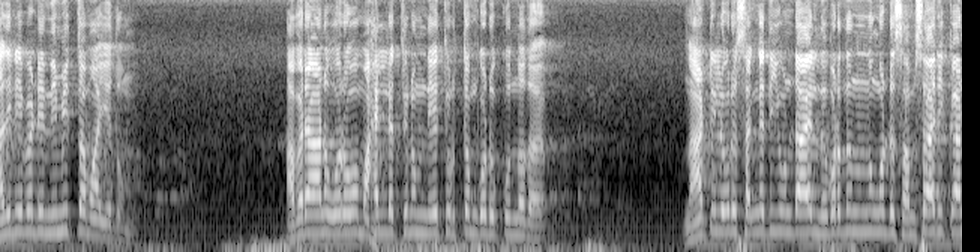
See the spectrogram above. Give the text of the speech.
അതിനുവേണ്ടി നിമിത്തമായതും അവരാണ് ഓരോ മഹല്ലത്തിനും നേതൃത്വം കൊടുക്കുന്നത്. നാട്ടിലൊരു സംഗതി ഉണ്ടായാൽ നിവർന്നു നിന്നുകൊണ്ട് സംസാരിക്കാൻ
